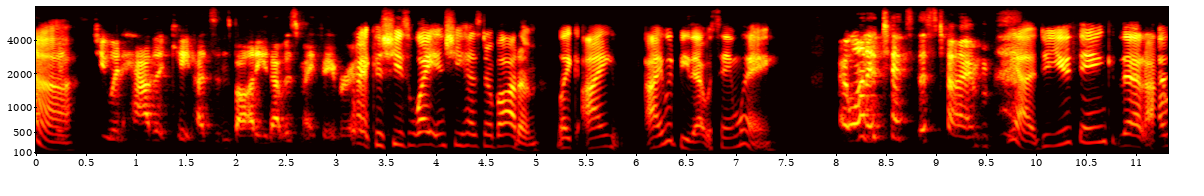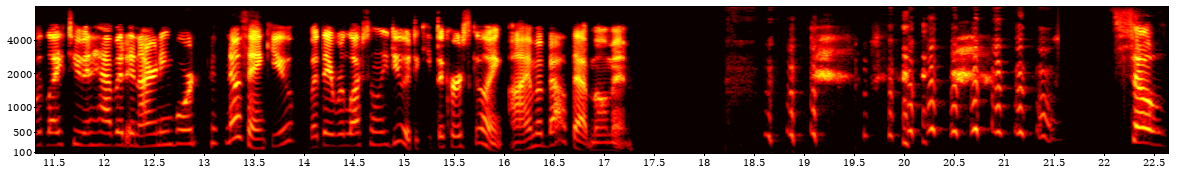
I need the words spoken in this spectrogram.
Yeah. to inhabit Kate Hudson's body. That was my favorite. Right, because she's white and she has no bottom. Like I I would be that the same way. I wanted tits this time. Yeah. Do you think that I would like to inhabit an ironing board? No, thank you. But they reluctantly do it to keep the curse going. I'm about that moment. So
